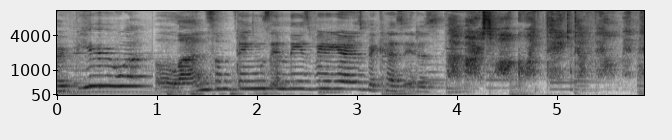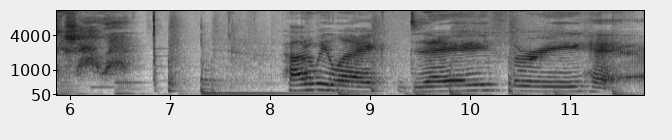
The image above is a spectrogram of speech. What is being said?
hope you learn some things in these videos because it is the most awkward thing to film in the shower. How do we like day three hair?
